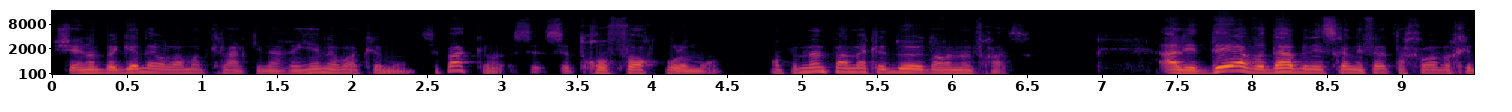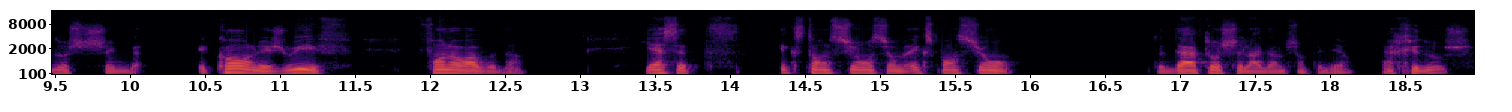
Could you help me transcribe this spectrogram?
Qui n'a rien à voir avec le monde. C'est pas que c'est trop fort pour le monde. On peut même pas mettre les deux dans la même phrase. Et quand les Juifs font leur avoda, il y a cette extension, expansion de dato chez l'Adam, si on peut dire, un chidush,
